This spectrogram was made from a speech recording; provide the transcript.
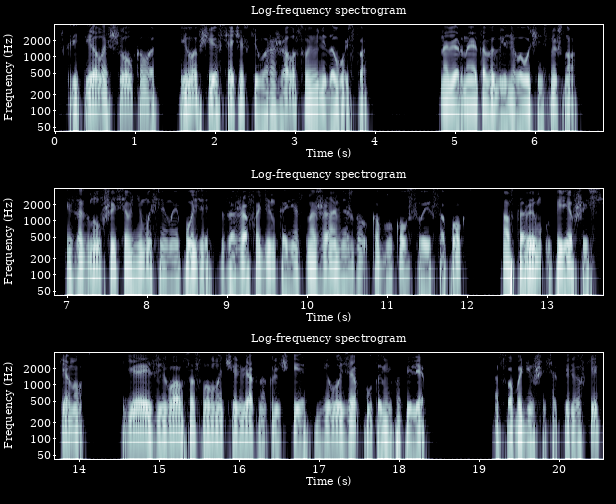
Скрипела, щелкала и вообще всячески выражала свое недовольство. Наверное, это выглядело очень смешно. Изогнувшийся в немыслимой позе, зажав один конец ножа между каблуков своих сапог, а вторым уперевшись в стену, я извивался, словно червяк на крючке, елозя путами по пиле. Освободившись от веревки,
